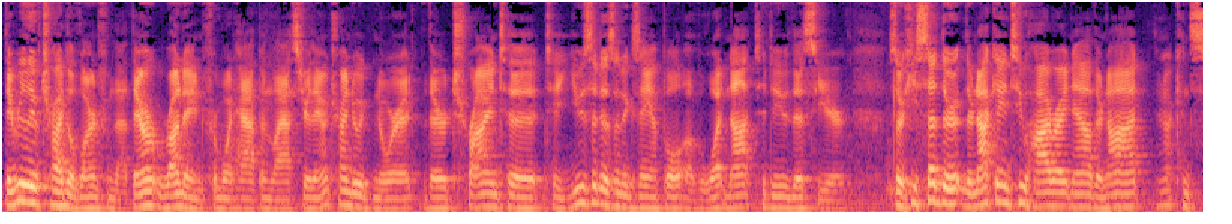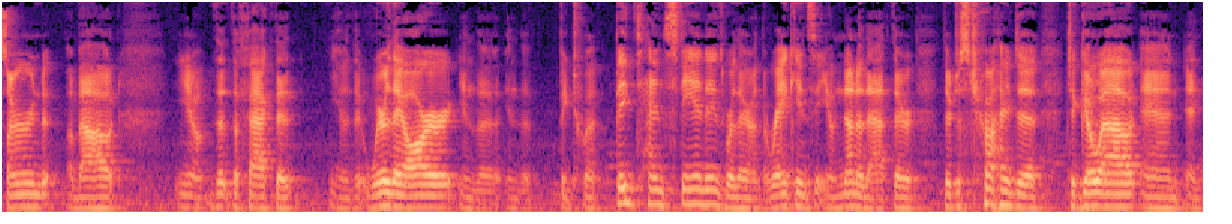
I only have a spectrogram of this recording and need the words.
they really have tried to learn from that. They aren't running from what happened last year. They aren't trying to ignore it. They're trying to to use it as an example of what not to do this year. So he said they're they're not getting too high right now. They're not they're not concerned about you know the the fact that you know that where they are in the in the Big Tw- Big Ten standings, where they're on the rankings. You know, none of that. They're they're just trying to to go out and and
